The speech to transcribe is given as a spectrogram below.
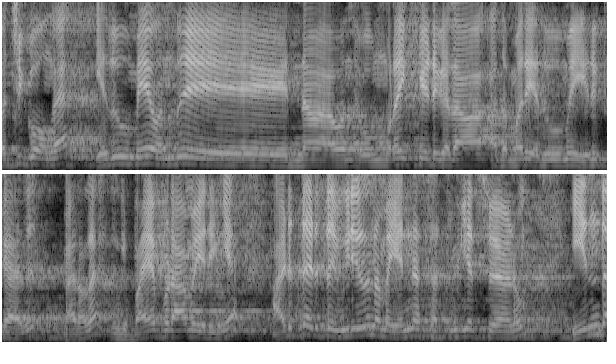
வச்சுக்கோங்க. எதுவுமே வந்து நான் வந்து முறைகேடுகளா அது மாதிரி எதுவுமே இருக்காது. அதனால் நீங்கள் பயப்படாமல் இருங்க. அடுத்தடுத்த வீடியோவில் நம்ம என்ன சர்டிஃபிகேட்ஸ் வேணும் இந்த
